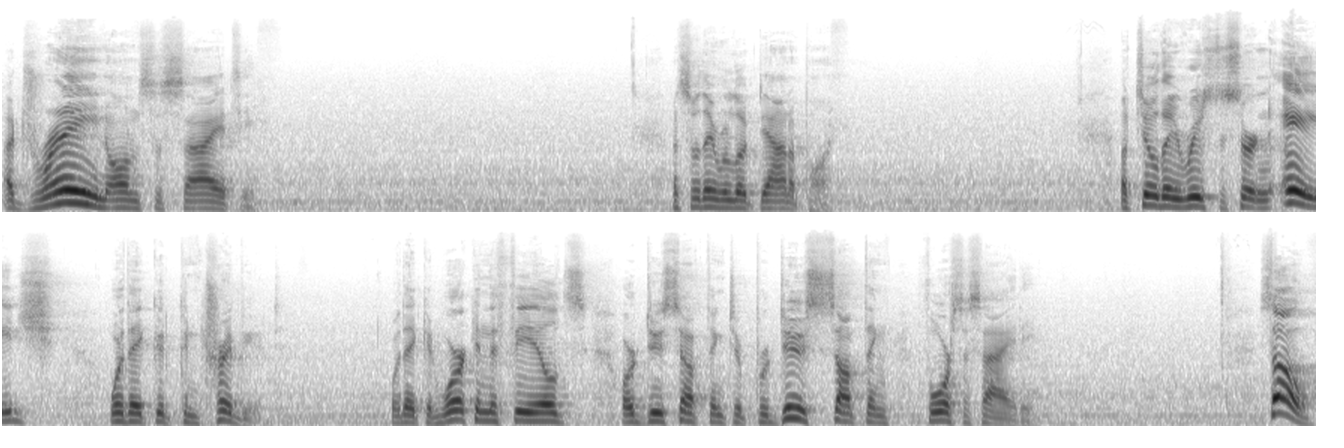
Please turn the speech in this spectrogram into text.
a drain on society. And so they were looked down upon until they reached a certain age where they could contribute, where they could work in the fields or do something to produce something for society. So,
